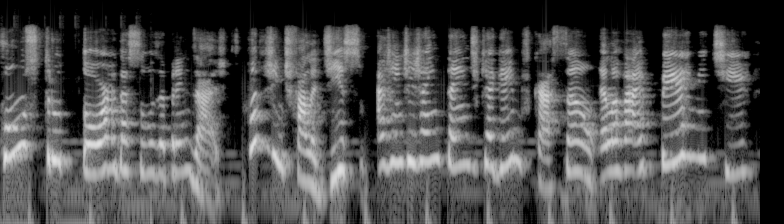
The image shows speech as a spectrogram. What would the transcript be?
construtor das suas aprendizagens. Quando a gente fala disso, a gente já entende que a gamificação ela vai permitir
